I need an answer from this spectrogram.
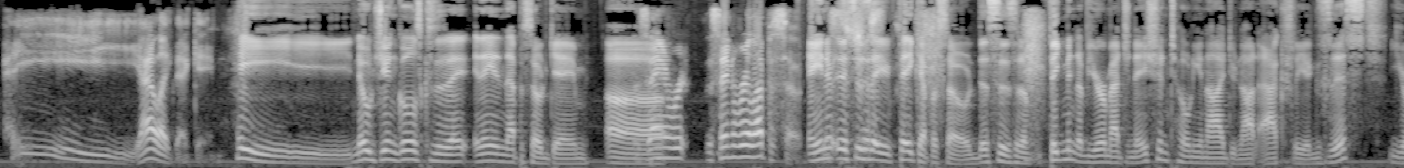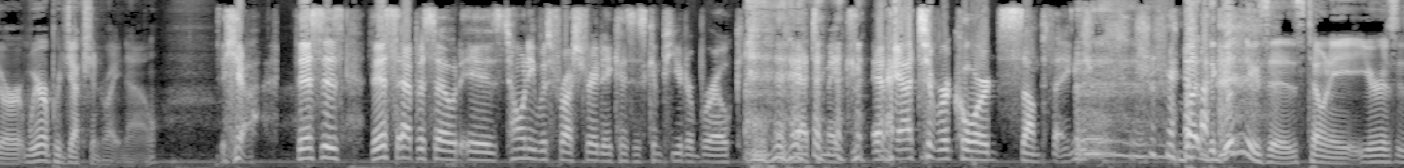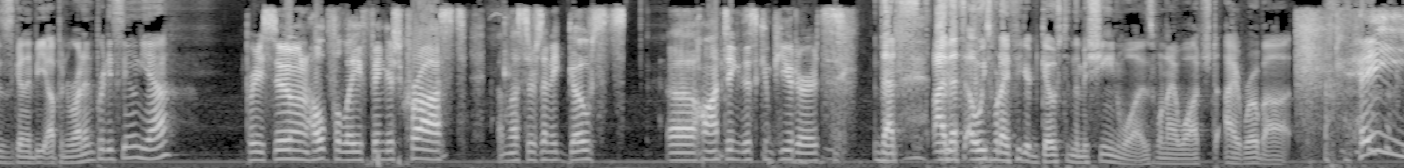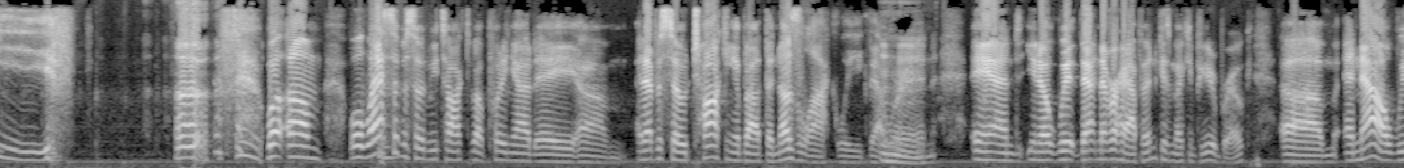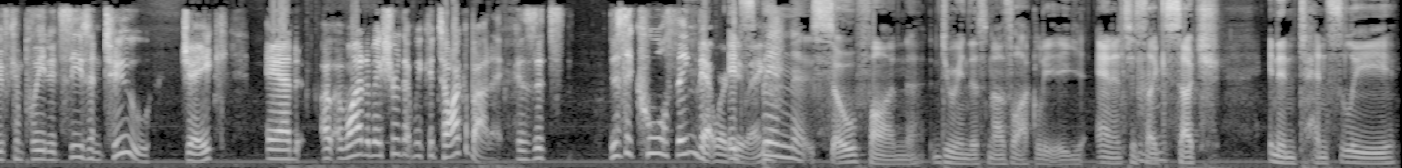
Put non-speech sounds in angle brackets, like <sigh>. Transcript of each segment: Hey, I like that game. Hey, no jingles because it, ain't- it ain't an episode game. Uh, This ain't a, re- this ain't a real episode. ain't it- this is just- a fake episode. This is a figment of your imagination. Tony and I do not actually exist. You're we're a projection right now. <laughs> yeah. This is this episode is Tony was frustrated because his computer broke and had to make <laughs> and had to record something. But the good <laughs> news is, Tony, yours is going to be up and running pretty soon. Yeah. Pretty soon, hopefully, fingers crossed. Unless there's any ghosts uh, haunting this computer, it's That's <laughs> I, that's always what I figured Ghost in the Machine was when I watched I, Robot. hey. Well, um, well, last episode we talked about putting out a um, an episode talking about the Nuzlocke League that we're Mhm. in, and you know we, that never happened because my computer broke. Um, and now we've completed season two, Jake, and I, I wanted to make sure that we could talk about it because it's this is a cool thing that we're It's doing. It's been so fun doing this Nuzlocke League, and it's just Mm-hmm. like such an intensely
